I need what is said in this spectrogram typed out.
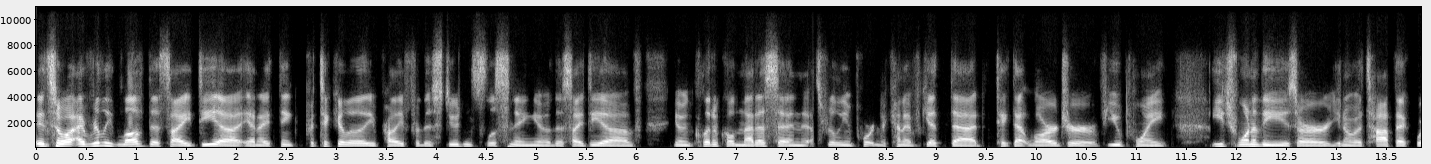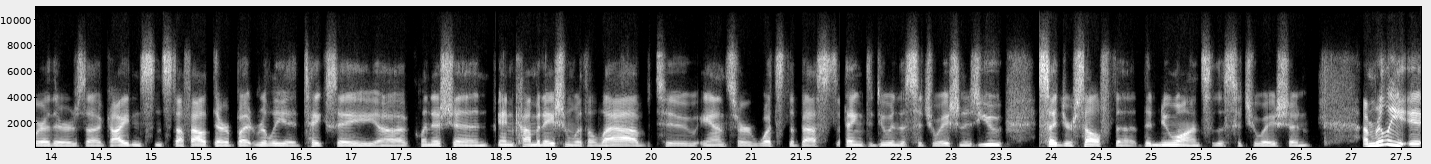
And so I really love this idea. And I think particularly probably for the students listening, you know, this idea of, you know, in clinical medicine, it's really important to kind of get that, take that larger viewpoint. Each one of these are, you know, a topic where there's uh, guidance and stuff out there, but really it takes a uh, clinician in combination with a lab to answer what's the best thing to do in this situation. As you said yourself, the the nuance of the situation. I'm really eh,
